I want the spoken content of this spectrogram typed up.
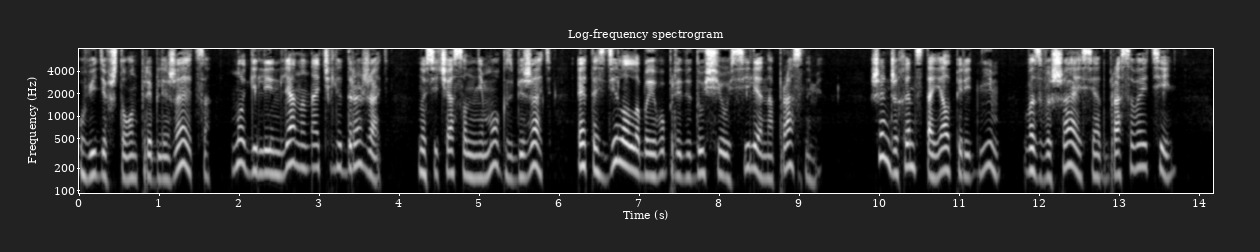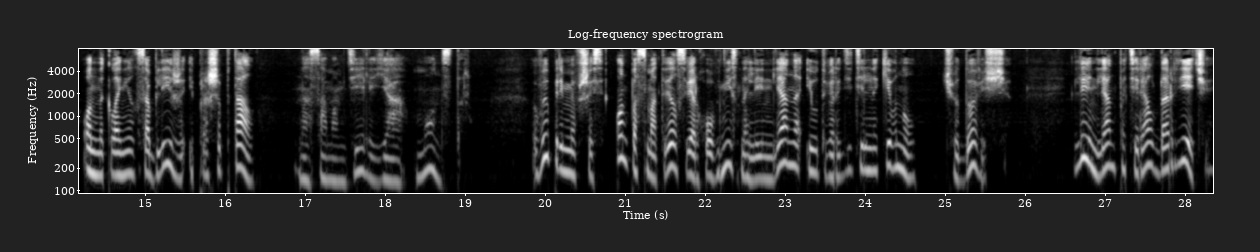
Увидев, что он приближается, ноги Лин Ляна начали дрожать, но сейчас он не мог сбежать. Это сделало бы его предыдущие усилия напрасными. Шенджихен стоял перед ним, возвышаясь и отбрасывая тень. Он наклонился ближе и прошептал «На самом деле я монстр». Выпрямившись, он посмотрел сверху вниз на Линляна и утвердительно кивнул. Чудовище! Линлян потерял дар речи.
